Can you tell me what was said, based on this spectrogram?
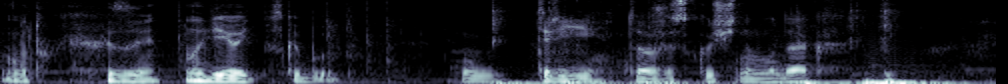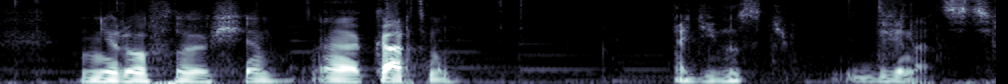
Вот хз. Ну, 9 пускай будет. 3. Тоже скучный мудак. Не рофлый вообще. А, Картман. 11. 12.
